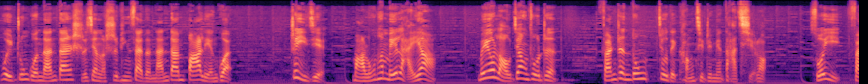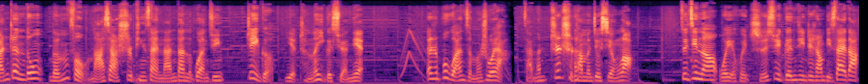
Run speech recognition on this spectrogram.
为中国男单实现了世乒赛的男单八连冠。这一届马龙他没来呀，没有老将坐镇，樊振东就得扛起这面大旗了。所以樊振东能否拿下世乒赛男单的冠军，这个也成了一个悬念。但是不管怎么说呀，咱们支持他们就行了。最近呢，我也会持续跟进这场比赛的。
